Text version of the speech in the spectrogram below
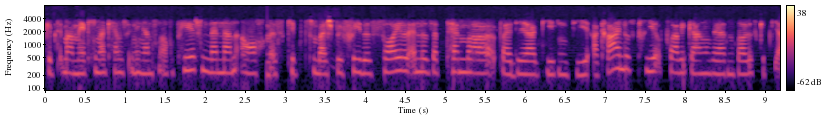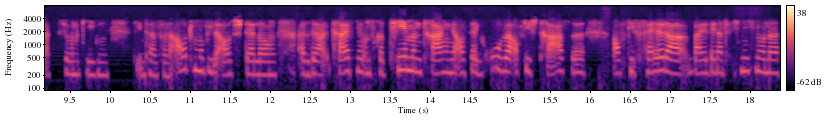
gibt immer mehr Klimacamps in den ganzen europäischen Ländern auch. Es gibt zum Beispiel Free the Soil Ende September, bei der gegen die Agrarindustrie vorgegangen werden soll. Es gibt die Aktion gegen die internationale Automobilausstellung. Also da greifen wir unsere Themen, tragen wir aus der Grube auf die Straße, auf die Felder, weil wir natürlich nicht nur eine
